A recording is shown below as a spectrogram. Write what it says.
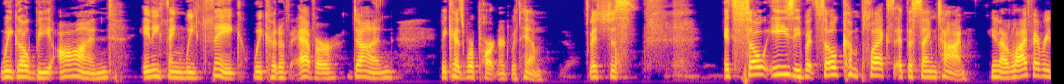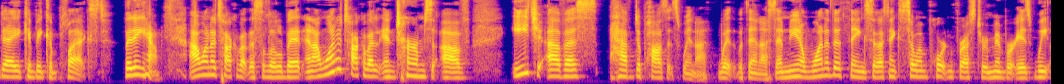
we go beyond anything we think we could have ever done because we're partnered with Him. It's just, it's so easy, but so complex at the same time. You know, life every day can be complex. But anyhow, I want to talk about this a little bit, and I want to talk about it in terms of each of us have deposits uh, within us. And, you know, one of the things that I think is so important for us to remember is we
